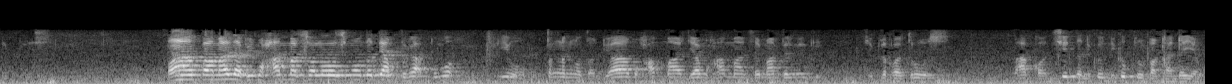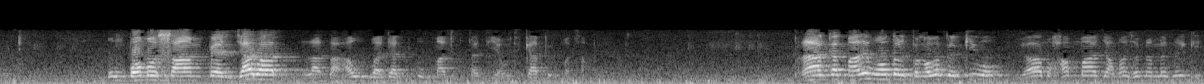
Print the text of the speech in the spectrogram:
iblis. Paham Nabi Muhammad sallallahu alaihi wasallam yang bengak-bengok. Iyo tengen ngotot ya Muhammad ya Muhammad saya mampir lagi Jibril kau terus takon sinten niku? Niku propaganda Yahudi umpama sampai jawab la tahawwadat umat tadi Yahudi kabeh umat sampai Berangkat malam wonten pengawa berkiwo. Ya Muhammad jangan sampai nama iki.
